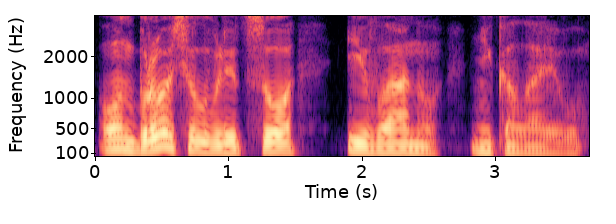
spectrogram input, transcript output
он бросил в лицо Ивану Николаеву.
